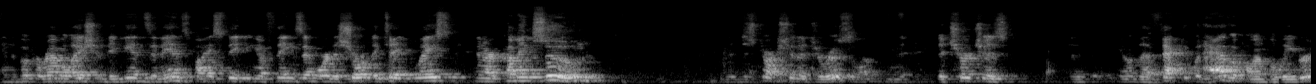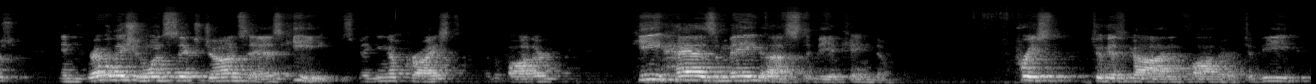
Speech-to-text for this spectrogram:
And the book of Revelation begins and ends by speaking of things that were to shortly take place and are coming soon the destruction of Jerusalem, the, the church's, you know, the effect it would have upon believers. In Revelation 1 6, John says, He, speaking of Christ, the Father, He has made us to be a kingdom, priest to his God and Father, to be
